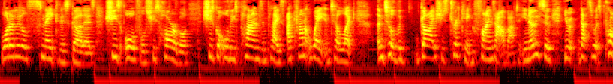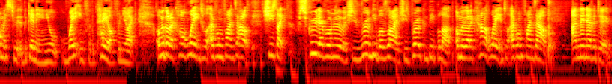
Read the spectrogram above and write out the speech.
what a little snake this girl is. She's awful, she's horrible, she's got all these plans in place. I cannot wait until like, until the guy she's tricking finds out about it, you know? So you're, that's what's promised to you at the beginning and you're waiting for the payoff and you're like, oh my god, I can't wait until everyone finds out. She's like screwed everyone over, she's ruined people's lives, she's broken people up. Oh my god, I cannot wait until everyone finds out and they never do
